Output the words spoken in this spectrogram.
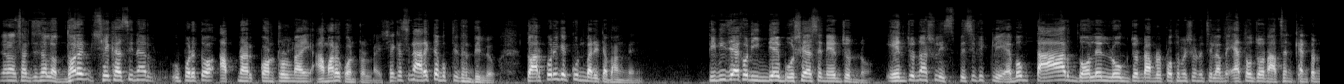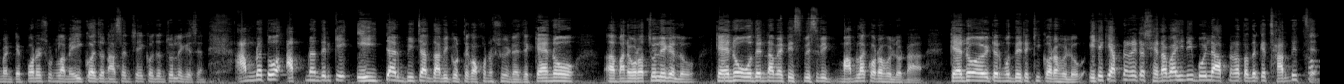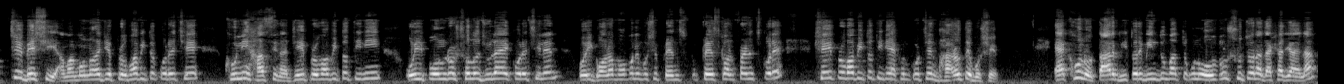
General Sarjis Alam, ধরেন শেখ হাসিনার উপরে তো আপনার কন্ট্রোল নাই, আমারও কন্ট্রোল নাই। শেখ হাসিনা আরেকটা বক্তৃতা দিল। তারপরে কোন বাড়িটা ভাঙবেন? তিনি যে এখন ইন্ডিয়ায় বসে আছেন এর জন্য এর জন্য আসলে স্পেসিফিকলি এবং তার দলের লোকজন, আমরা প্রথমে শুনেছিলাম এতজন আছেন ক্যান্টনমেন্টে পরে শুনলাম এই কয়জন আছেন, সেই কয়জন চলে গেছেন। আমরা তো আপনাদেরকে এইটার বিচার দাবি করতে কখনো শুনি না যে কেন মানে ওরা চলে গেল, কেন ওদের নামে একটা স্পেসিফিক মামলা করা হলো না, কেন এটার মধ্যে এটা কি করা হলো এটা কি আপনারা এটা সেনাবাহিনী বলে আপনারা তাদেরকে ছাড় দিচ্ছেন? সবচেয়ে বেশি আমার মনে হয় যে প্রভাবিত করেছে খুনি হাসিনা, যে প্রভাবিত তিনি ওই পনেরো ষোলো জুলাই করেছিলেন, ওই গণভবনে বসে প্রেস কনফারেন্স করে, সেই প্রভাবিত তিনি এখন করছেন ভারতে বসে। এখনও তার ভিতরে বিন্দু মাত্র কোনো অনুসূচনা দেখা যায় না।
